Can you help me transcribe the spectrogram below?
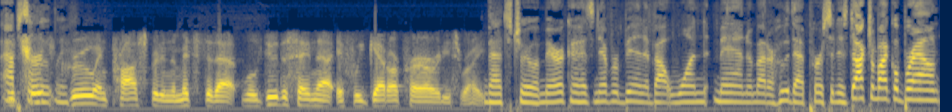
absolutely. The church grew and prospered in the midst of that. We'll do the same that if we get our priorities right. That's true. America has never been about one man, no matter who that person is. Dr. Michael Brown,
